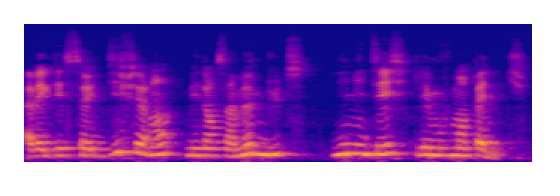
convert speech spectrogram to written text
avec des seuils différents, mais dans un même but, limiter les mouvements de panique.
